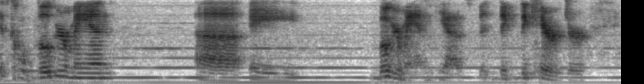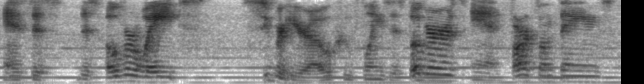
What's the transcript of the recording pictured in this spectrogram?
It's called Boogerman, uh, a Boogerman, yeah, it's the, the character, and it's this this overweight superhero who flings his boogers and farts on things,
